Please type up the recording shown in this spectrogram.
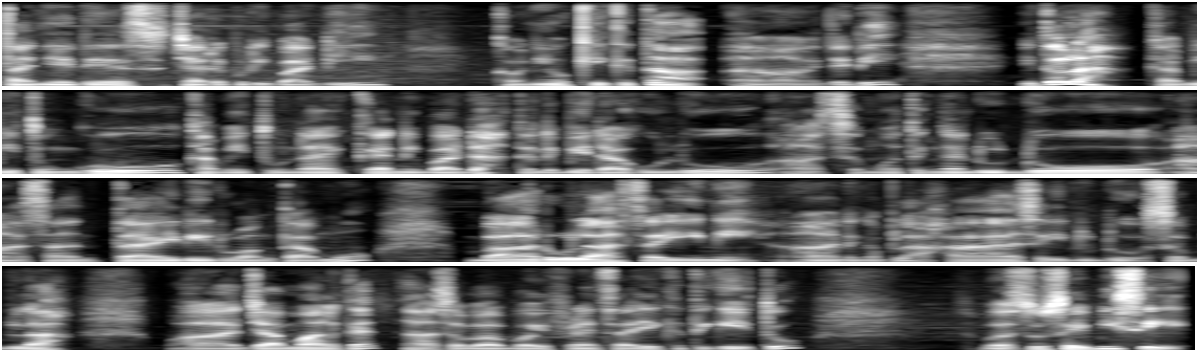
tanya dia secara peribadi, kau ni okey ke tak? Ha, jadi itulah kami tunggu, kami tunaikan ibadah terlebih dahulu. Ha, semua tengah duduk ha, santai di ruang tamu. Barulah saya ini ha, dengan perlahan saya duduk sebelah ha, Jamal kan, ha, sebab boyfriend saya ketika itu. Lepas tu saya bisik.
